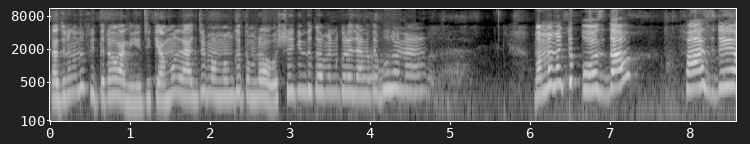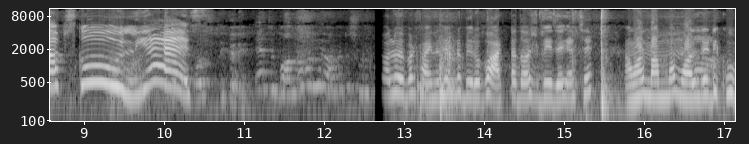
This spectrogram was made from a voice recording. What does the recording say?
তার জন্য কিন্তু ফিতেটাও আনিয়েছি। কেমন লাগছে মাম্মামকে তোমরা অবশ্যই কিন্তু কমেন্ট করে জানাতে ভুলো না। মাম্মাম একটু পোজ দাও। First day of school yes চলো এবার ফাইনালি আমরা বেরোবো। আটটা দশ বেজে গেছে। আমার মাম্মাম অলরেডি খুব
